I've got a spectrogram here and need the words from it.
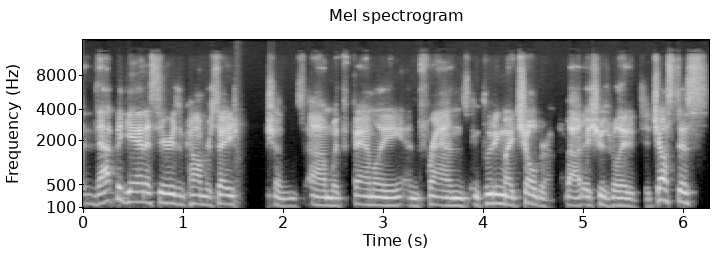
that began a series of conversations um, with family and friends, including my children, about issues related to justice,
